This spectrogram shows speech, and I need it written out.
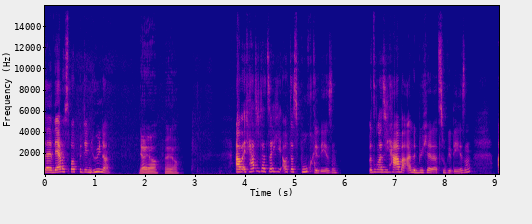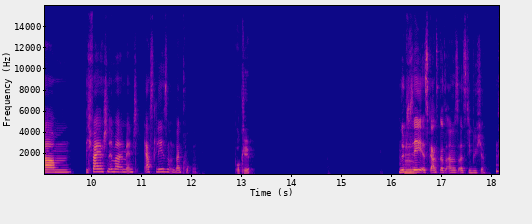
Der Werbespot mit den Hühnern. Ja, ja, ja, ja. Aber ich hatte tatsächlich auch das Buch gelesen. Beziehungsweise ich habe alle Bücher dazu gelesen. Ähm, ich war ja schon immer ein Mensch, erst lesen und dann gucken. Okay. Nur die hm. Serie ist ganz, ganz anders als die Bücher.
